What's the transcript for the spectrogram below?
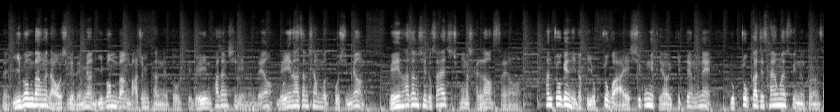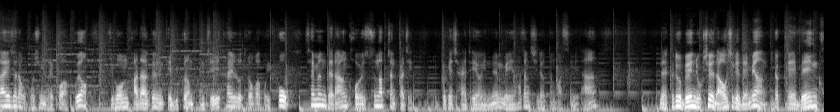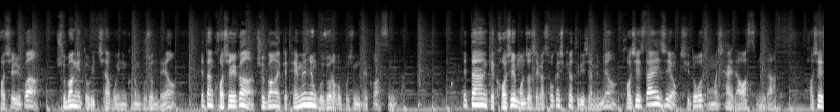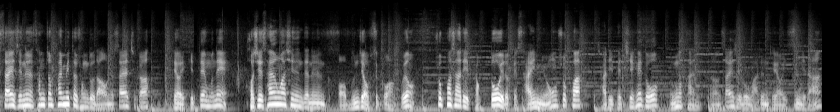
네, 2번 방을 나오시게 되면 2번 방 맞은편에 또 이렇게 메인 화장실이 있는데요. 메인 화장실 한번 보시면 메인 화장실도 사이즈 정말 잘 나왔어요. 한쪽엔 이렇게 욕조가 아예 시공이 되어 있기 때문에 욕조까지 사용할 수 있는 그런 사이즈라고 보시면 될 것 같고요. 기본 바닥은 이렇게 미끄럼 방지 타일로 들어가고 있고 세면대랑 거울 수납장까지 이쁘게 잘 되어 있는 메인 화장실이었던 것 같습니다. 네, 그리고 메인 욕실 나오시게 되면 이렇게 메인 거실과 주방이 또 위치하고 있는 그런 구조인데요. 일단 거실과 주방을 이렇게 대면형 구조라고 보시면 될 것 같습니다. 일단 이렇게 거실 먼저 제가 소개시켜 드리자면요. 거실 사이즈 역시도 정말 잘 나왔습니다. 거실 사이즈는 3.8m 정도 나오는 사이즈가 되어 있기 때문에 거실 사용하시는 데는 어, 문제 없을 것 같고요. 소파 자리 벽도 이렇게 4인용 소파 자리 배치해도 넉넉한 그런 사이즈로 마련되어 있습니다.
